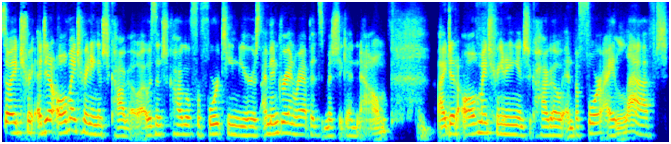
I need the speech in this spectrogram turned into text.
So I, tra- I did all my training in Chicago. I was in Chicago for 14 years. I'm in Grand Rapids, Michigan now. I did all of my training in Chicago. And before I left,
